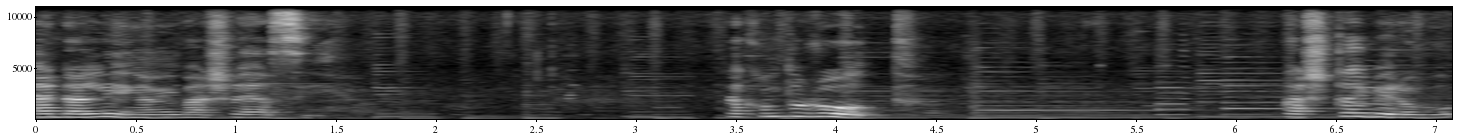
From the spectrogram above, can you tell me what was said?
হ্যাঁ ডার্লিং আমি বাসায় আছি। এখন তো রোদ। পাঁচটায় বেরোবো।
